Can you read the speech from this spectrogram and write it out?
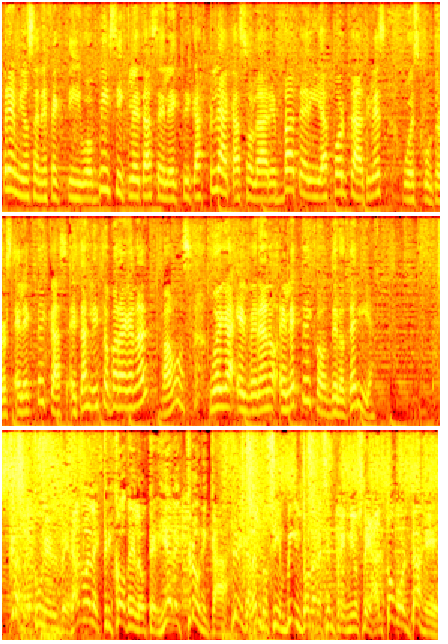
premios en efectivo, bicicletas eléctricas, placas solares, baterías portátiles o scooters eléctricas. ¿Estás listo para ganar? Vamos, juega el verano eléctrico de Lotería. Gana con el verano eléctrico de Lotería Electrónica, regalando 100 mil dólares en premios de alto voltaje.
